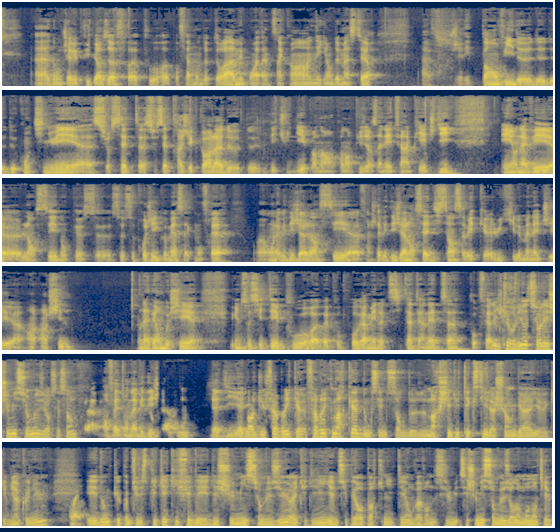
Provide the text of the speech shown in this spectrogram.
Euh, donc j'avais plusieurs offres pour pour faire mon doctorat, mais bon, à 25 ans, en ayant deux masters, euh, j'avais pas envie de, de, de, de continuer euh, sur cette sur cette trajectoire-là, de d'étudier pendant pendant plusieurs années, de faire un PhD. Et on avait euh, lancé donc euh, ce, ce, ce projet e-commerce avec mon frère. Euh, on l'avait déjà lancé, enfin je l'avais déjà lancé à distance avec lui qui le manageait en, en Chine. On avait embauché une société pour, bah, pour programmer notre site internet, pour faire les. Et tu reviens sur les chemises sur mesure, c'est ça En fait, on avait déjà, on, dit. On parle du fabric, fabric market, donc c'est une sorte de, marché du textile à Shanghai euh, qui est bien connu. Ouais. Et donc, comme tu l'expliquais, qui fait des, des, chemises sur mesure, et tu te dis, il y a une super opportunité, on va vendre ces chemises sur mesure dans le monde entier.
